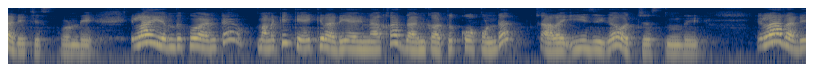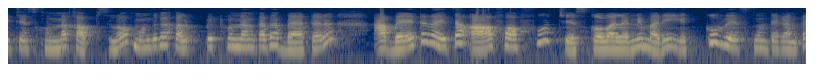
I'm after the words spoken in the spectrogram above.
రెడీ చేసుకోండి. ఇలా ఎందుకు అంటే మనకి కేక్ రెడీ అయినాక దానికి అతుక్కోకుండా చాలా ఈజీగా వచ్చేస్తుంది. ఇలా రెడీ చేసుకున్న కప్స్లో ముందుగా కలిపి పెట్టుకున్నాం కదా బ్యాటర్. ఆ బ్యాటర్ అయితే ఆఫ్ ఆఫ్ చేసుకోవాలండి. మరీ ఎక్కువ వేసుకుంటే కనుక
